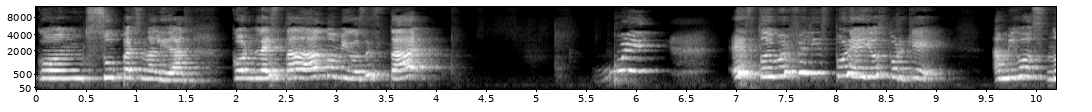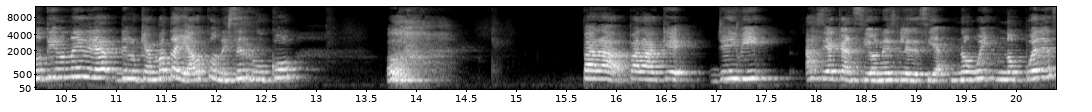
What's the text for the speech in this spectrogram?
con su personalidad, con la está dando, amigos, está estoy muy feliz por ellos porque idea de lo que han batallado con ese ruco. Para, para que JB hacía canciones y les decía, no, güey, no puedes,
